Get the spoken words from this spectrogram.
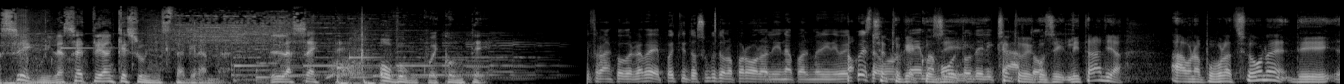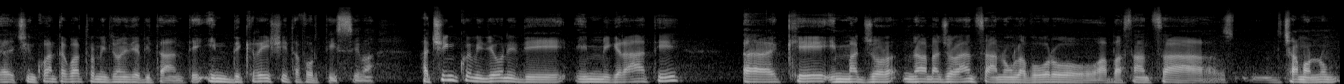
Segui la 7 anche su Instagram. La 7 ovunque con te. Franco Bernabé, poi ti do subito la parola a Lina Palmerini, perché No, questo certo è un che è tema così, molto delicato. Certo che è così. L'Italia ha una popolazione di eh, 54 milioni di abitanti in decrescita fortissima. Ha 5 milioni di immigrati eh, che in maggior- nella maggioranza hanno un lavoro abbastanza, diciamo, non,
